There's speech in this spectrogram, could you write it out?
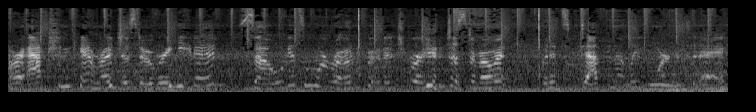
Our action camera just overheated, so we'll get some more road footage for you in just a moment, but it's definitely warm today.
